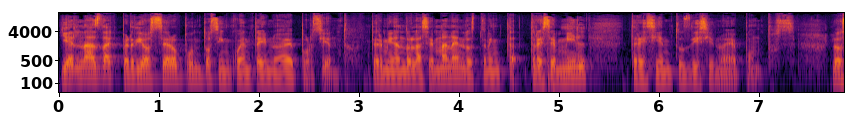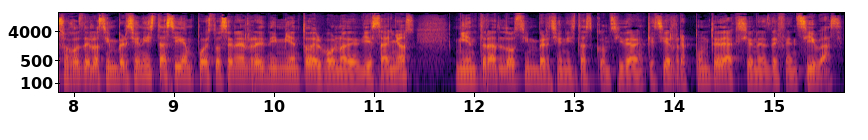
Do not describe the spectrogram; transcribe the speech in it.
Y el Nasdaq perdió 0.59%, terminando la semana en los 13.319 puntos. Los ojos de los inversionistas siguen puestos en el rendimiento del bono de 10 años, mientras los inversionistas consideran que si el repunte de acciones defensivas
